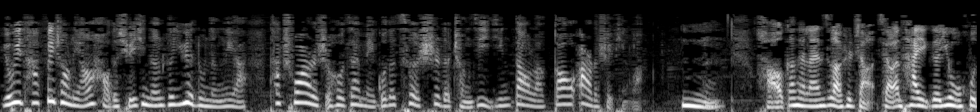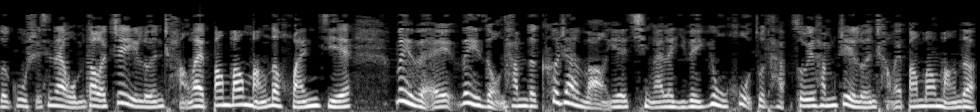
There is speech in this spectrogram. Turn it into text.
由于他非常良好的学习能力和阅读能力啊，他初二的时候在美国的测试的成绩已经到了高二的水平了。嗯，好，刚才兰子老师讲讲了他一个用户的故事，现在我们到了这一轮场外帮帮忙的环节，魏伟魏总他们的客栈网也请来了一位用户做他作为他们这一轮场外帮帮忙的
